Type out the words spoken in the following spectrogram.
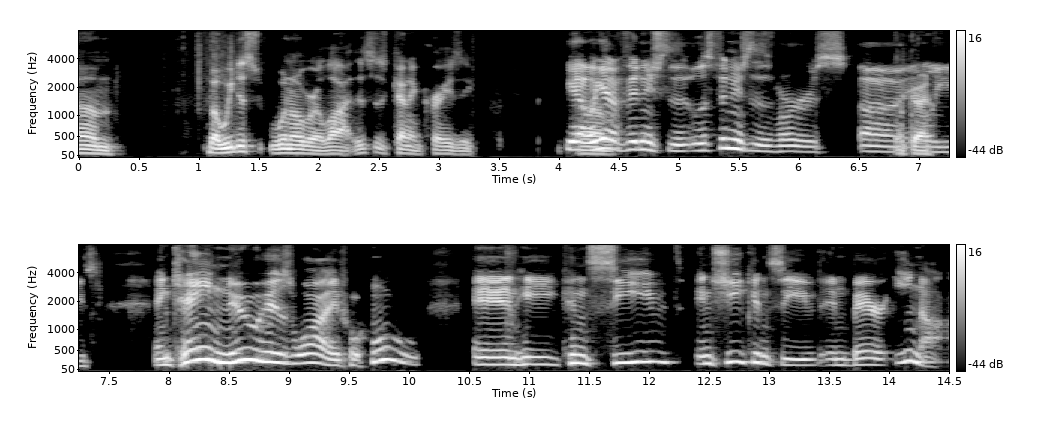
Um, but we just went over a lot. This is kind of crazy. Yeah, we Um, gotta finish the. Let's finish this verse, uh, Okay. at least. And Cain knew his wife, and he conceived, and she conceived, and bare Enoch.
